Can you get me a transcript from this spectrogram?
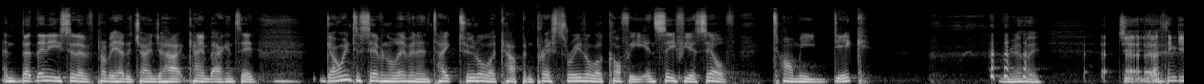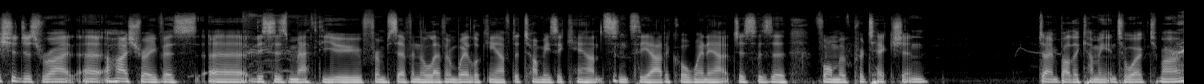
And but then he sort of probably had a change of heart. Came back and said, "Go into 7-Eleven and take two dollar cup and press three dollar coffee and see for yourself, Tommy Dick." Really? You- I think you should just write, uh, "Hi Shrevers, uh, this is Matthew from 7-Eleven. We're looking after Tommy's account since the article went out, just as a form of protection. Don't bother coming into work tomorrow."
